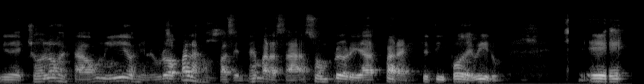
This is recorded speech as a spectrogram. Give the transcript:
Y de hecho en los Estados Unidos y en Europa las pacientes embarazadas son prioridad para este tipo de virus. Eh,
